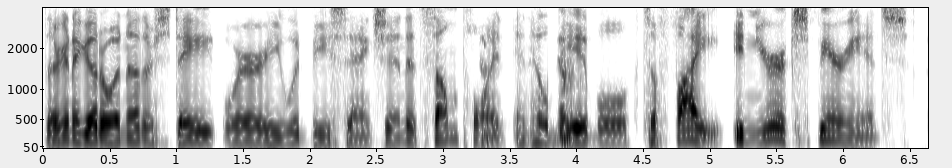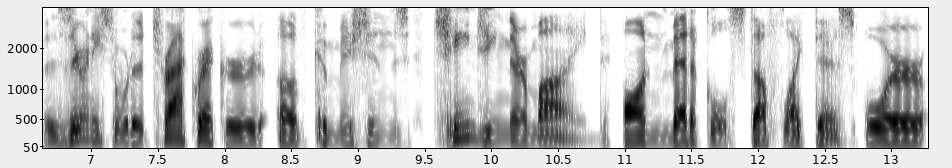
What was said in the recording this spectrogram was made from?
they're going to go to another state where he would be sanctioned at some point and he'll be able to fight. In your experience, is there any sort of track record of commissions changing their mind on medical stuff like this? Or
